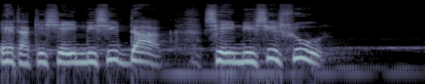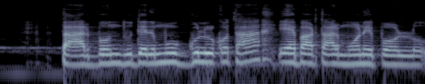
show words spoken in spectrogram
এটা কি সেই নিশির ডাক, সেই নিশির সুর? তার বন্ধুদের মুখগুলোর কথা এবার তার মনে পড়ল।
